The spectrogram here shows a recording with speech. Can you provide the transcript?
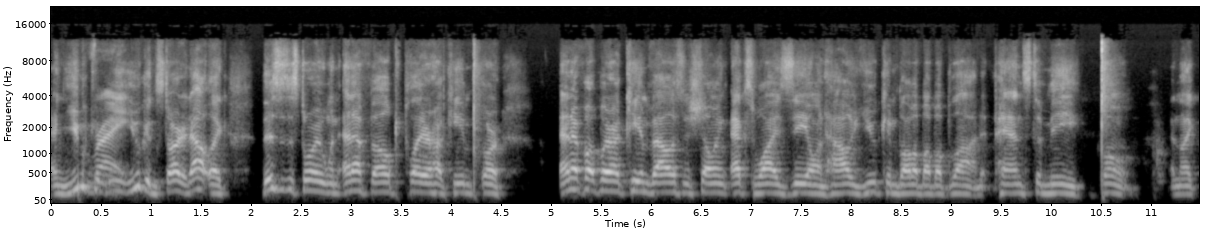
and you can right. you can start it out like this is a story when NFL player Hakeem or NFL player Hakeem Valles is showing X Y Z on how you can blah blah blah blah blah, and it pans to me, boom, and like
